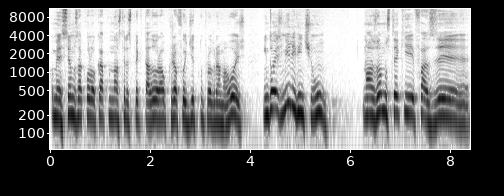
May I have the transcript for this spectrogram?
comecemos a colocar para o nosso telespectador algo que já foi dito no programa hoje. Em 2021, nós vamos ter que fazer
